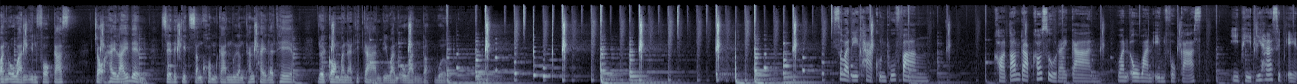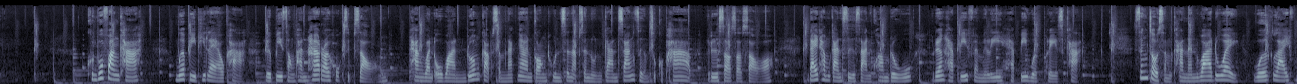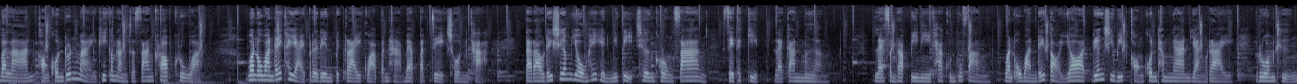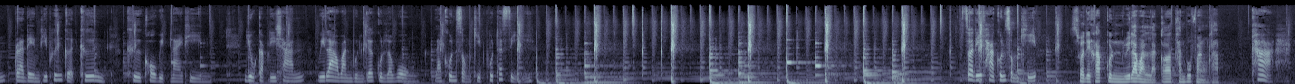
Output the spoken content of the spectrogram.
One O One In Focus เจาะไฮไลท์เด่น เศรษฐกิจสังคมการเมืองทั้งไทยและเทศ โดยกองบรรณาธิการ The One O One dot Worสวัสดีค่ะคุณผู้ฟัง ขอต้อนรับเข้าสู่รายการ 101 in Focus EP ที่ 51 คุณผู้ฟังคะ เมื่อปีที่แล้วค่ะ หรือปี 2562 ทางวันโอวันร่วมกับสำนักงานกองทุนสนับสนุนการสร้างเสริมสุขภาพ หรือสสส ได้ทำการสื่อสารความรู้เรื่อง Happy Family Happy Workplace ค่ะ ซึ่งโจทย์สำคัญนั้นว่าด้วย Work Life Balance ของคนรุ่นใหม่ที่กำลังจะสร้างครอบครัว วันโอวันได้ขยายประเด็นไปไกลกว่าปัญหาแบบปัจเจกชนค่ะ แต่เราได้เชื่อมโยงให้เห็นมิติเชิงโครงสร้าง เศรษฐกิจและการเมือง และสำหรับปีนี้ค่ะคุณผู้ฟังวันโอวันได้ต่อยอดเรื่องชีวิตของคนทำงานอย่างไร รวมถึงประเด็นที่เพิ่งเกิดขึ้น คือโควิด -19 อยู่กับดิฉัน วิลาวันบุญเกื้อกุลวงศ์และคุณสมคิดพุทธศรีสวัสดีค่ะคุณสมคิด สวัสดีครับ คุณวิลาวันและก็ท่านผู้ฟังครับ ค่ะ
